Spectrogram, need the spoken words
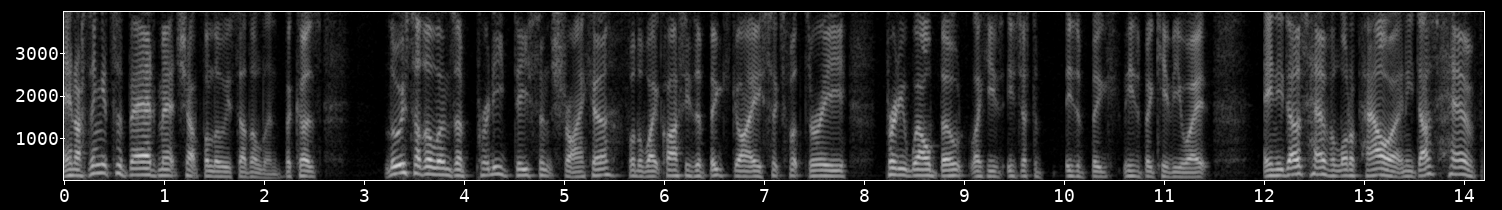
And I think it's a bad matchup for Louis Sutherland because Louis Sutherland's a pretty decent striker for the weight class. He's a big guy, six foot three, pretty well built. Like he's he's just a he's a big he's a big heavyweight. And he does have a lot of power and he does have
